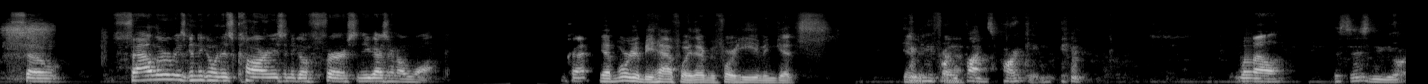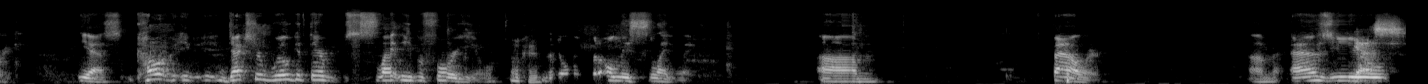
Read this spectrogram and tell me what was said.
So Fowler is going to go in his car and he's going to go first, and you guys are going to walk. Okay. yeah, but we're gonna be halfway there before he even gets in Maybe the before he traffic. finds parking. Well, this is New York. yes. Co- Dexter will get there slightly before you, Okay. but only, but only slightly. Um, Fowler. Um, as you Yes.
